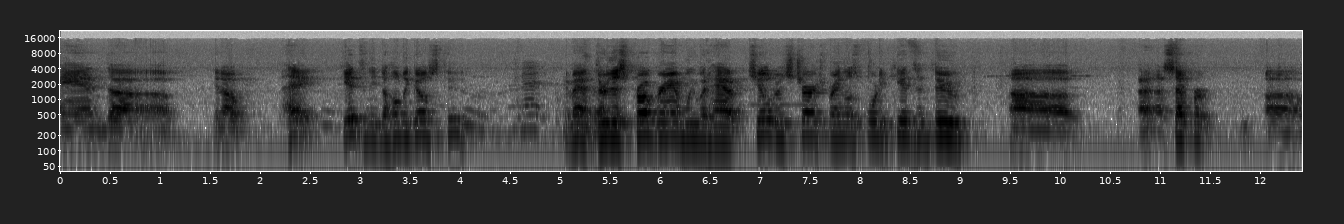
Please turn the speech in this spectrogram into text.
And, uh, you know, hey, kids need the Holy Ghost too. Amen. Amen. Through this program, we would have children's church bring those 40 kids into uh, a, a separate uh,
